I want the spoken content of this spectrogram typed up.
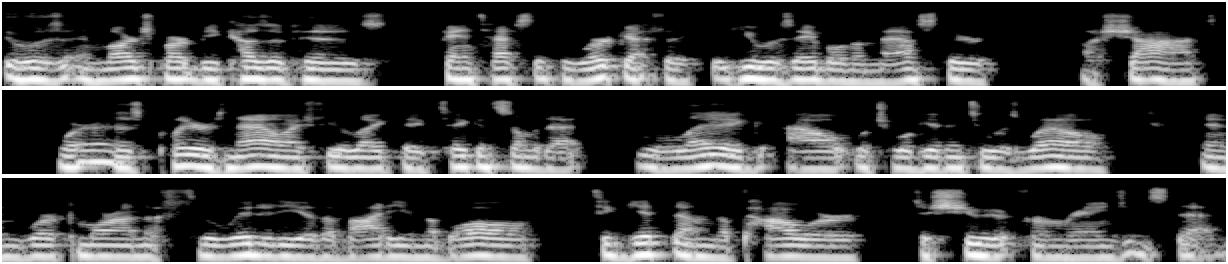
it was in large part because of his fantastic work ethic that he was able to master a shot Whereas players now, I feel like they've taken some of that leg out, which we'll get into as well, and worked more on the fluidity of the body and the ball to get them the power to shoot it from range instead.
